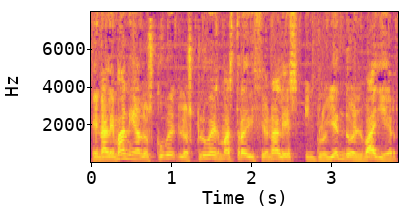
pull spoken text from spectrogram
En Alemania, los clubes, los clubes más tradicionales, incluyendo el Bayern,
